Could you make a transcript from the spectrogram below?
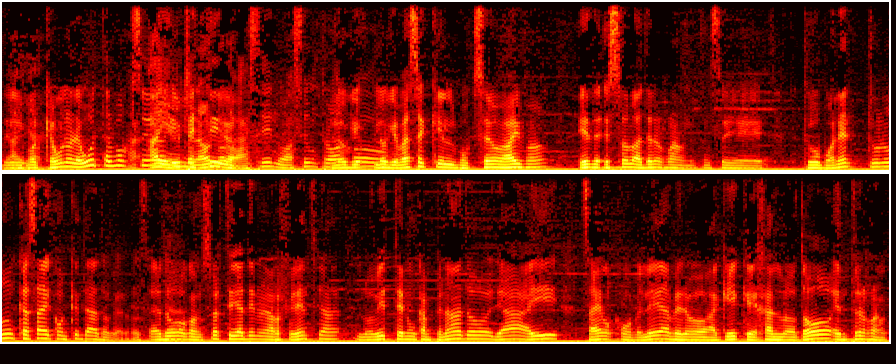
de- Ah, porque a uno le gusta el boxeo Ah, y e el no investiga. lo hace, no hace un trabajo. Lo que, lo que pasa es que el boxeo es, de- es solo a tres rounds. Entonces, tu oponente, tú nunca sabes con qué te va a tocar. O sea, tú con suerte ya tienes una referencia, lo viste en un campeonato, ya ahí sabemos cómo pelea, pero aquí hay que dejarlo todo en tres rounds.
